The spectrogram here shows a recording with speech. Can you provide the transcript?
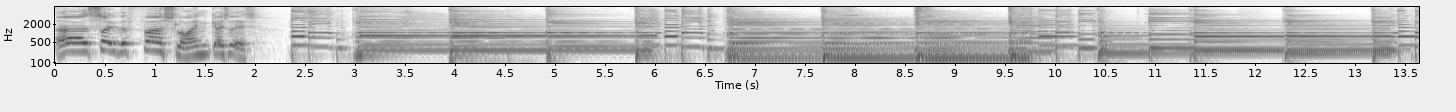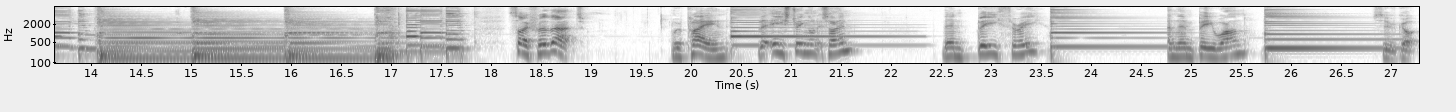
Uh, so the first line goes like this. So for that, we're playing the E string on its own, then B3, and then B1. So you've got,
